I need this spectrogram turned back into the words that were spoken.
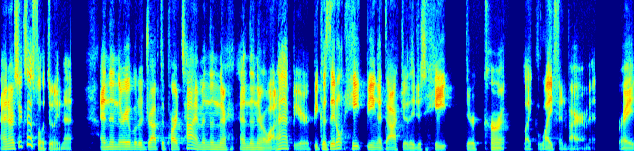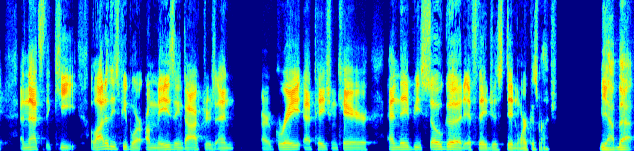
and are successful at doing that. And then they're able to drop to part-time and then they're and then they're a lot happier because they don't hate being a doctor. They just hate their current like life environment right? And that's the key. A lot of these people are amazing doctors and are great at patient care and they'd be so good if they just didn't work as much. Yeah that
